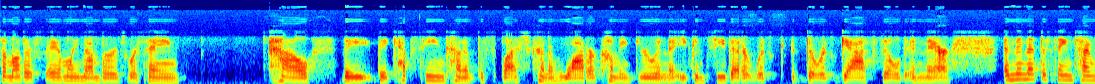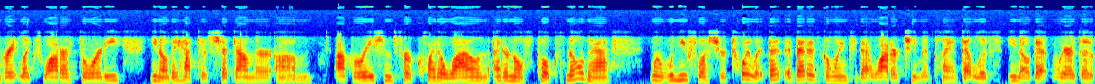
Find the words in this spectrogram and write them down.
Some other family members were saying how they they kept seeing kind of the splash kind of water coming through and that you can see that it was there was gas filled in there. And then at the same time great lakes water authority you know they had to shut down their um operations for quite a while. And i don't know if folks know that when, when you flush your toilet that that is going to that water treatment plant that lives you know that where the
